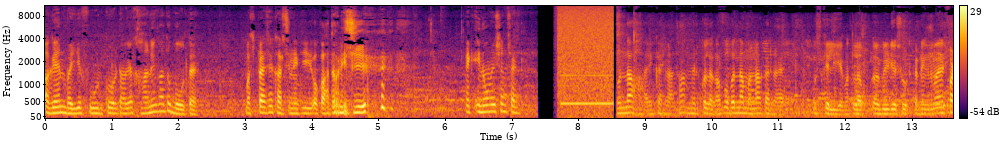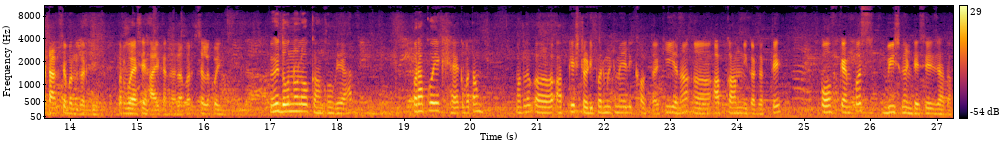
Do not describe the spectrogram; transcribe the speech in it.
अगेन भाई ये फ़ूड कोर्ट आ गया। खाने का तो बहुत है। बस पैसे खर्चने की औकात होनी चाहिए। एक इनोवेशन सेंटर बंदा हाई कर रहा था, मेरे को लगा वो बंदा मना कर रहा है उसके लिए मतलब वीडियो शूट करने के लिए। मैंने फटाक से बंद कर दी, पर वो ऐसे हाई कर रहा था, पर चलो कोई क्योंकि दोनों लोग कहाँ खो गए यार। और आपको एक हैक बताऊँ? मतलब आपके स्टडी परमिट में ये लिखा होता है कि, है ना आप काम नहीं कर सकते ऑफ़ कैंपस 20 घंटे से ज़्यादा।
